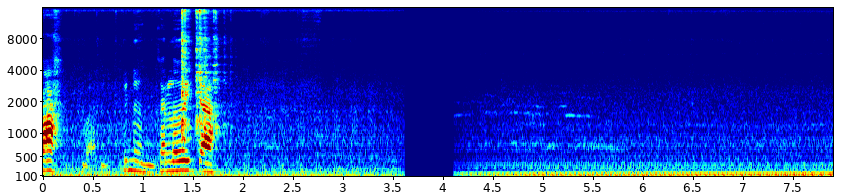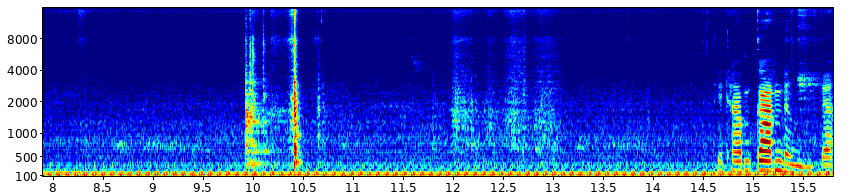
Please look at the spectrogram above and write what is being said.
ปะแบบนี้ที่หนึ่งกันเลยจ้ะที่ทำการหนึ่งจ้ะ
